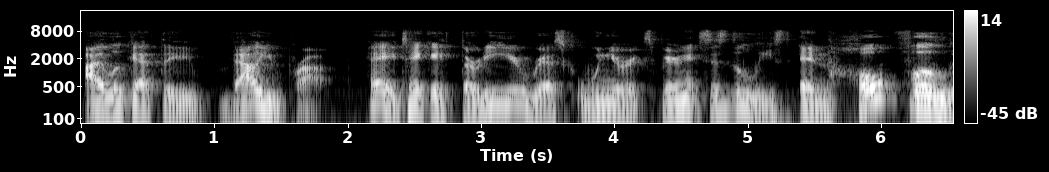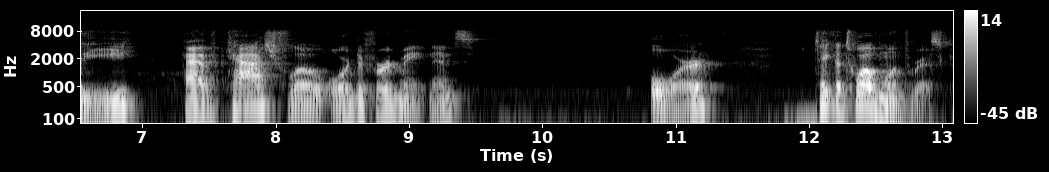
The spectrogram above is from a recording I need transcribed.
I look at the value prop, hey, take a 30 year risk when your experience is the least and hopefully have cash flow or deferred maintenance or take a 12 month risk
